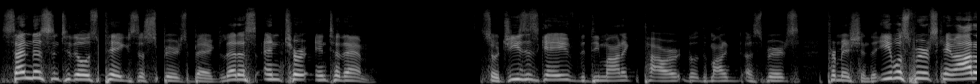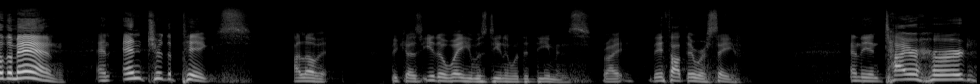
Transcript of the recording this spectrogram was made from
Send us into those pigs, the spirits begged. Let us enter into them. So Jesus gave the demonic power, the demonic uh, spirits permission. The evil spirits came out of the man and entered the pigs. I love it because either way he was dealing with the demons, right? They thought they were safe. And the entire herd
